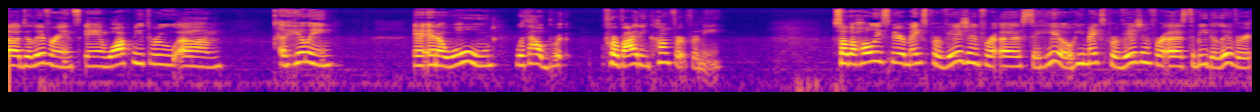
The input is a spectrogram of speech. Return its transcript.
a deliverance and walked me through um, a healing and, a wound without br- providing comfort for me. So the Holy Spirit makes provision for us to heal. He makes provision for us to be delivered.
